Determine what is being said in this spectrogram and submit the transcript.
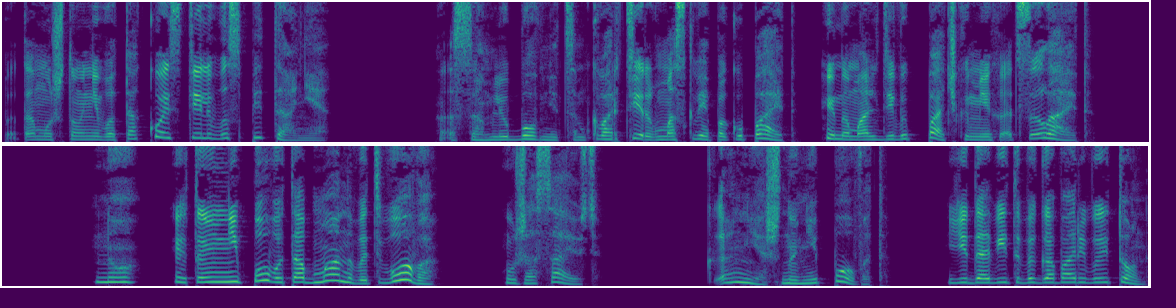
потому что у него такой стиль воспитания. А сам любовницам квартиры в Москве покупает и на Мальдивы пачками их отсылает. Но это не повод обманывать, Вова. Ужасаюсь. Конечно, не повод. Ядовито выговаривает он.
